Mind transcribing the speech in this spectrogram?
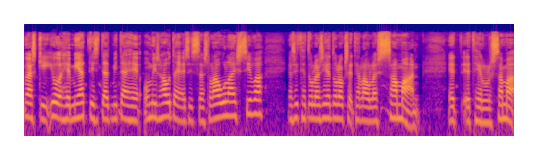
myöskin, joo, he miettivät sitä, että mitä he omissa hautajaisissaan laulaisivat, ja sitten he tulevat siihen tulokseen, että he laulaisivat saman, että et heillä olisi sama,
